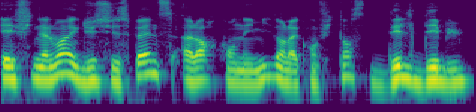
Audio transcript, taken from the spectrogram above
et finalement avec du suspense alors qu'on est mis dans la confidence dès le début.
